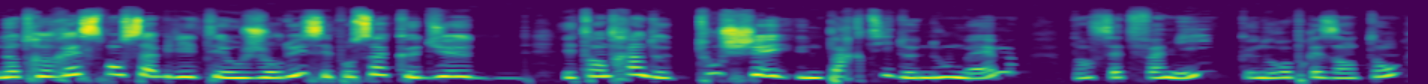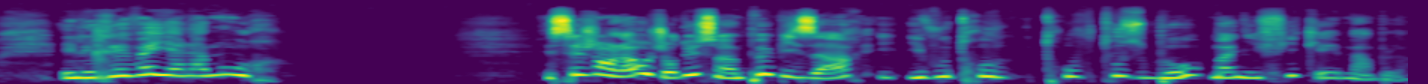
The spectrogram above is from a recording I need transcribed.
Notre responsabilité aujourd'hui, c'est pour ça que Dieu est en train de toucher une partie de nous-mêmes dans cette famille que nous représentons et les réveille à l'amour. Et ces gens-là, aujourd'hui, sont un peu bizarres. Ils vous trouvent, trouvent tous beaux, magnifiques et aimables.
